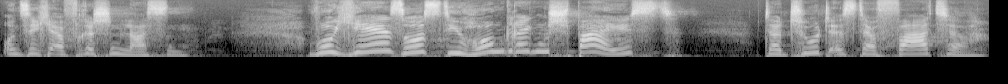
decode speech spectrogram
und sich erfrischen lassen. Wo Jesus die Hungrigen speist, da tut es der Vater.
